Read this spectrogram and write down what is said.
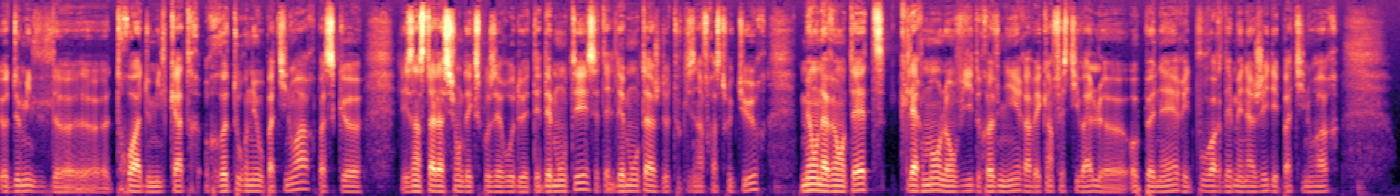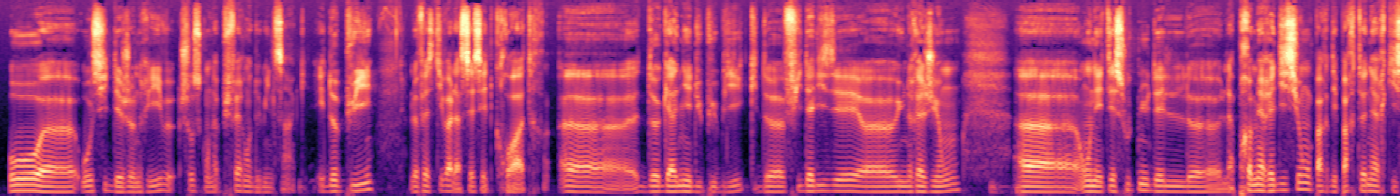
2003, 2004, retourner au patinoire parce que les installations d'Expo 02 étaient démontées. C'était le démontage de toutes les infrastructures. Mais on avait en tête clairement l'envie de revenir avec un festival euh, open air et de pouvoir déménager des patinoires euh, au, site des Jeunes Rives, chose qu'on a pu faire en 2005. Et depuis, le festival a cessé de croître, euh, de gagner du public, de fidéliser euh, une région. on été soutenu dès la première édition par des partenaires qui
